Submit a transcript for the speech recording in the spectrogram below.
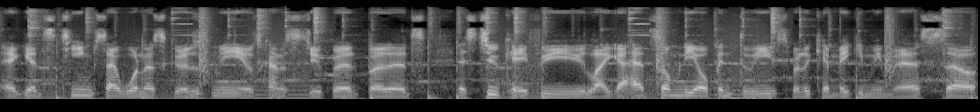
against teams that weren't as good as me. It was kind of stupid, but it's it's 2K for you. Like I had so many open threes, but it kept making me miss. So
